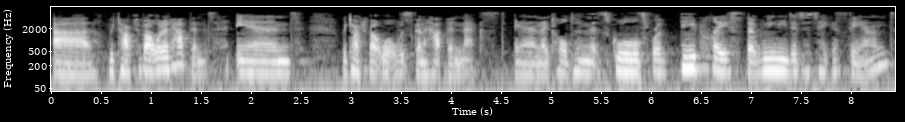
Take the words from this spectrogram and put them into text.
uh, we talked about what had happened. And we talked about what was going to happen next. And I told him that schools were the place that we needed to take a stand.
